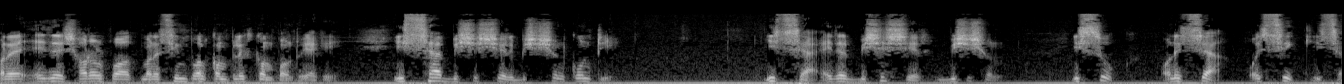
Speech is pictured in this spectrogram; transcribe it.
মানে এই যে সরল পদ মানে সিম্পল কমপ্লেক্স কম্পাউন্ড একই। ইচ্ছা বিশেষ্যের বিশেষণ কোনটি? ইচ্ছা, এদের বিশেষ্যের বিশেষণ। ইচ্ছুক, অনিচ্ছা, ঐচ্ছিক ইচ্ছা।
